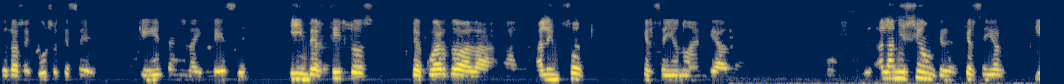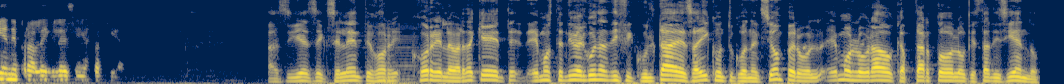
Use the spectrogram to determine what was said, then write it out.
de los recursos que, se, que entran en la iglesia e invertirlos de acuerdo a la, al enfoque que el Señor nos ha enviado, a la misión que, que el Señor tiene para la iglesia en esta tierra. Así es, excelente, Jorge. Jorge, la verdad que hemos tenido algunas dificultades ahí con tu conexión, pero hemos logrado captar todo lo que estás diciendo.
